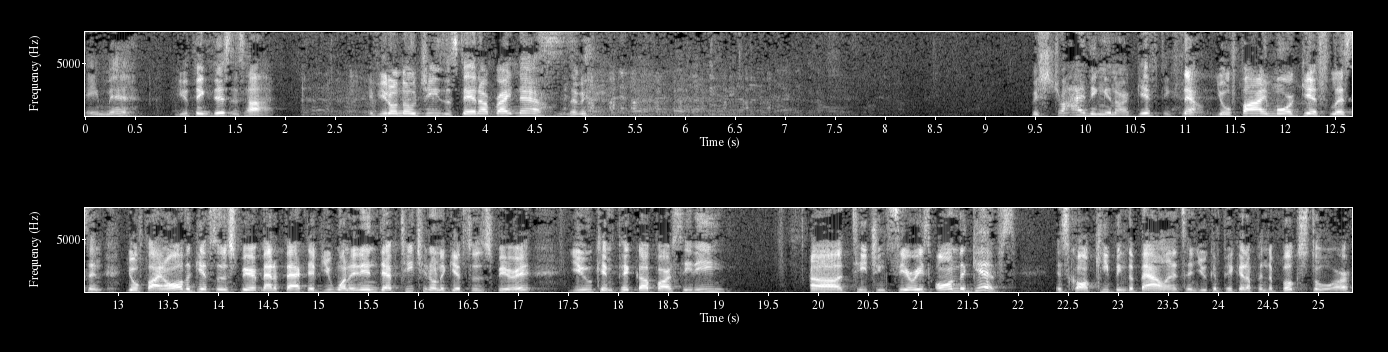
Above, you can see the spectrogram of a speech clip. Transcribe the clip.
amen. You think this is hot. If you don't know Jesus, stand up right now. Me. We're striving in our giftings. Now, you'll find more gifts. Listen, you'll find all the gifts of the Spirit. Matter of fact, if you want an in depth teaching on the gifts of the Spirit, you can pick up our CD uh, teaching series on the gifts. It's called Keeping the Balance, and you can pick it up in the bookstore.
